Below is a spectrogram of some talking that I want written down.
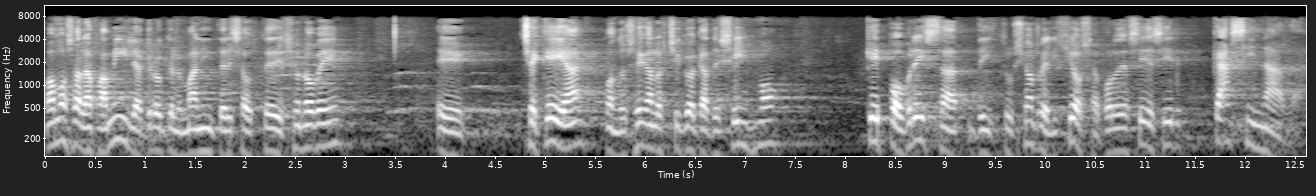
Vamos a la familia, creo que lo más interesa a ustedes. Si uno ve, eh, chequea cuando llegan los chicos de catecismo, qué pobreza de instrucción religiosa, por así decir, casi nada.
